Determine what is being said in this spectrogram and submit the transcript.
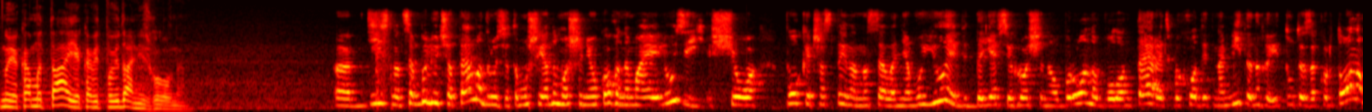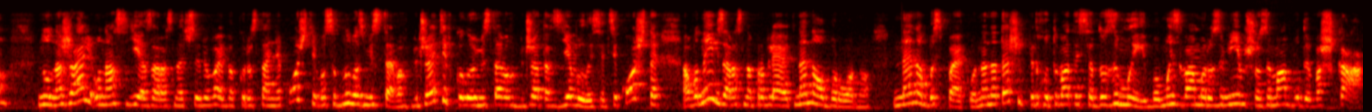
Ну яка мета, і яка відповідальність головне? Дійсно, це болюча тема, друзі, тому що я думаю, що ні у кого немає ілюзій, що поки частина населення воює, віддає всі гроші на оборону, волонтерить, виходить на мітинги і тут і за кордоном. Ну на жаль, у нас є зараз нецільове використання коштів, особливо з місцевих бюджетів, коли у місцевих бюджетах з'явилися ці кошти. А вони їх зараз направляють не на оборону, не на безпеку, не на те, щоб підготуватися до зими. Бо ми з вами розуміємо, що зима буде важка.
